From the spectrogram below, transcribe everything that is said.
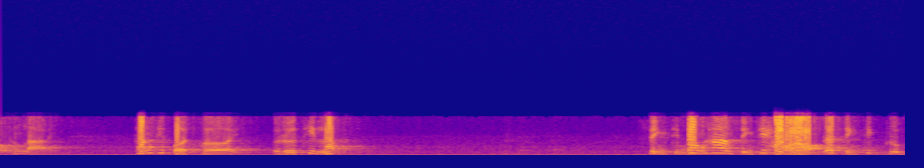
กทั้งหลาย ทั้งที่เปิดเผยหรือที่ลับ สิ่งที่ต้องห้ามสิ่งที่ฮารอมและสิ่งที่คลุม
